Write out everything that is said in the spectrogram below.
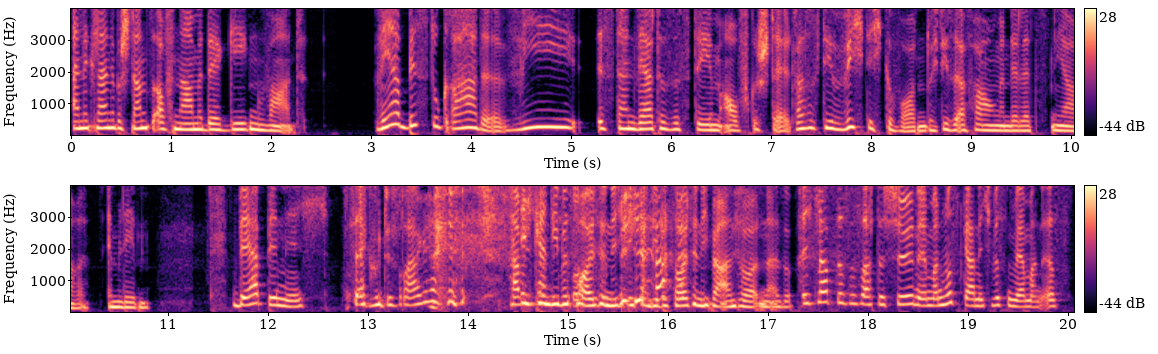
eine kleine Bestandsaufnahme der Gegenwart. Wer bist du gerade? Wie ist dein Wertesystem aufgestellt? Was ist dir wichtig geworden durch diese Erfahrungen der letzten Jahre im Leben? Wer bin ich? Sehr gute Frage. ich, ich kann die bis heute nicht, ich kann die bis heute nicht beantworten. Also. Ich glaube, das ist auch das Schöne. Man muss gar nicht wissen, wer man ist.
